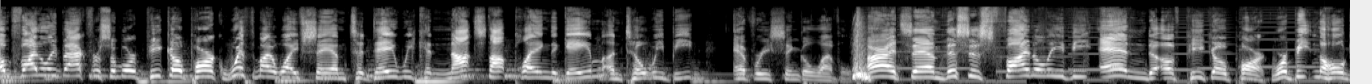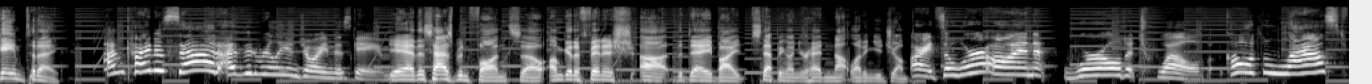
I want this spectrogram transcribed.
I'm finally back for some more Pico Park with my wife, Sam. Today, we cannot stop playing the game until we beat every single level. All right, Sam, this is finally the end of Pico Park. We're beating the whole game today. I'm kind of sad. I've been really enjoying this game. Yeah, this has been fun, so I'm going to finish uh, the day by stepping on your head and not letting you jump. All right, so we're on World 12, called Last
